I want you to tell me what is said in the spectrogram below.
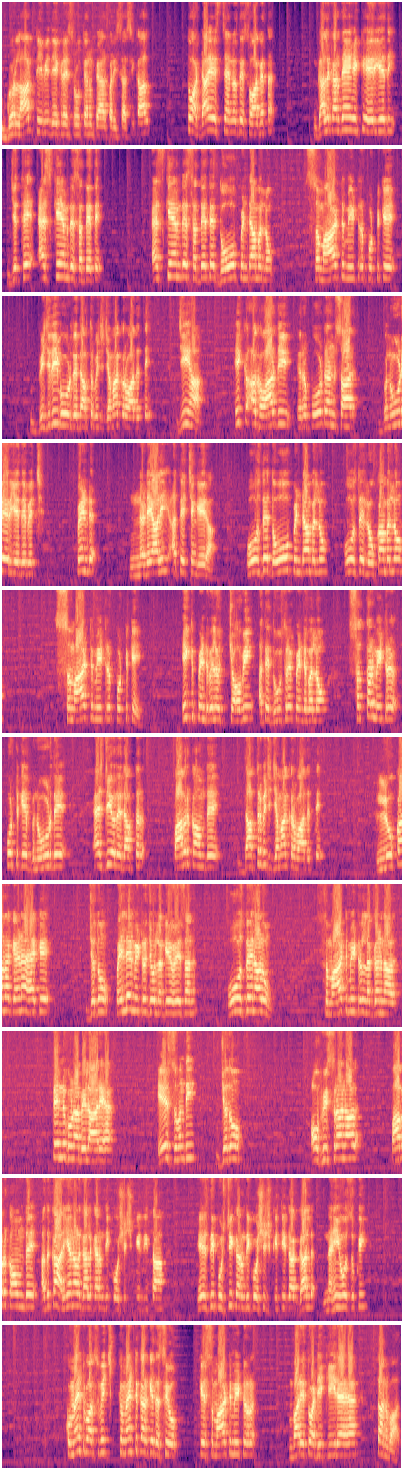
Gurlab TV ਦੇਖ ਰਹੇ ਸਰੋਤਿਆਂ ਨੂੰ ਪਿਆਰ ਭਰੀ ਸਤਿ ਸ਼੍ਰੀ ਅਕਾਲ। ਤੁਹਾਡਾ ਇਸ ਚੈਨਲ ਤੇ ਸਵਾਗਤ ਹੈ। ਗੱਲ ਕਰਦੇ ਹਾਂ ਇੱਕ ਏਰੀਏ ਦੀ, ਜਿੱਥੇ ਐਸਕੇਐਮ ਦੇ ਸੱਦੇ ਤੇ ਐਸਕੇਐਮ ਦੇ ਸੱਦੇ ਤੇ ਦੋ ਪਿੰਡਾਂ ਵੱਲੋਂ ਸਮਾਰਟ ਮੀਟਰ ਪੁੱਟ ਕੇ ਬਿਜਲੀ ਬੋਰਡ ਦੇ ਦਫ਼ਤਰ ਵਿੱਚ ਜਮ੍ਹਾਂ ਕਰਵਾ ਦਿੱਤੇ। ਜੀ ਹਾਂ, ਇੱਕ ਅਖਬਾਰ ਦੀ ਰਿਪੋਰਟ ਅਨੁਸਾਰ ਬਨੂੜ ਏਰੀਏ ਦੇ ਵਿੱਚ ਪਿੰਡ ਨਡਿਆਲੀ ਅਤੇ ਚੰਗੇਰਾ ਉਸ ਦੇ ਦੋ ਪਿੰਡਾਂ ਵੱਲੋਂ ਉਸ ਦੇ ਲੋਕਾਂ ਵੱਲੋਂ ਸਮਾਰਟ ਮੀਟਰ ਪੁੱਟ ਕੇ ਇੱਕ ਪਿੰਡ ਵੱਲੋਂ 24 ਅਤੇ ਦੂਸਰੇ ਪਿੰਡ ਵੱਲੋਂ 70 ਮੀਟਰ ਪੁੱਟ ਕੇ ਬਨੂੜ ਦੇ ਐਸਡੀਓ ਦੇ ਦਫ਼ਤਰ ਪਾਵਰਕਾਮ ਦੇ ਦਫ਼ਤਰ ਵਿੱਚ ਜਮ੍ਹਾਂ ਕਰਵਾ ਦਿੱਤੇ। ਲੋਕਾਂ ਦਾ ਕਹਿਣਾ ਹੈ ਕਿ ਜਦੋਂ ਪਹਿਲੇ ਮੀਟਰ ਜੋ ਲੱਗੇ ਹੋਏ ਸਨ ਉਸ ਦੇ ਨਾਲੋਂ ਸਮਾਰਟ ਮੀਟਰ ਲੱਗਣ ਨਾਲ ਤਿੰਨ ਗੁਣਾ ਬਿੱਲ ਆ ਰਿਹਾ ਹੈ। ਇਸ ਸੰਬੰਧੀ ਜਦੋਂ ਆਫੀਸਰਾਂ ਨਾਲ ਪਾਵਰਕਾਮ ਦੇ ਅਧਿਕਾਰੀਆਂ ਨਾਲ ਗੱਲ ਕਰਨ ਦੀ ਕੋਸ਼ਿਸ਼ ਕੀਤੀ ਤਾਂ, ਇਸ ਦੀ ਪੁਸ਼ਟੀ ਕਰਨ ਦੀ ਕੋਸ਼ਿਸ਼ ਕੀਤੀ ਤਾਂ ਗੱਲ ਨਹੀਂ ਹੋ ਸਕੀ। ਕਮੈਂਟ ਬਾਕਸ ਵਿੱਚ ਕਮੈਂਟ ਕਰਕੇ ਦੱਸਿਓ ਕਿ ਸਮਾਰਟ ਮੀਟਰ ਬਾਰੇ ਤੁਹਾਡੀ ਕੀ ਰਾਏ ਹੈ। ਧੰਨਵਾਦ।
